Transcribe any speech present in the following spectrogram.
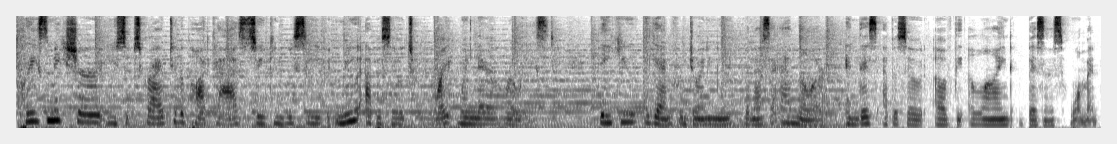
Please make sure you subscribe to the podcast so you can receive new episodes right when they're released. Thank you again for joining me, Vanessa Ann Miller, in this episode of The Aligned Business Woman.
